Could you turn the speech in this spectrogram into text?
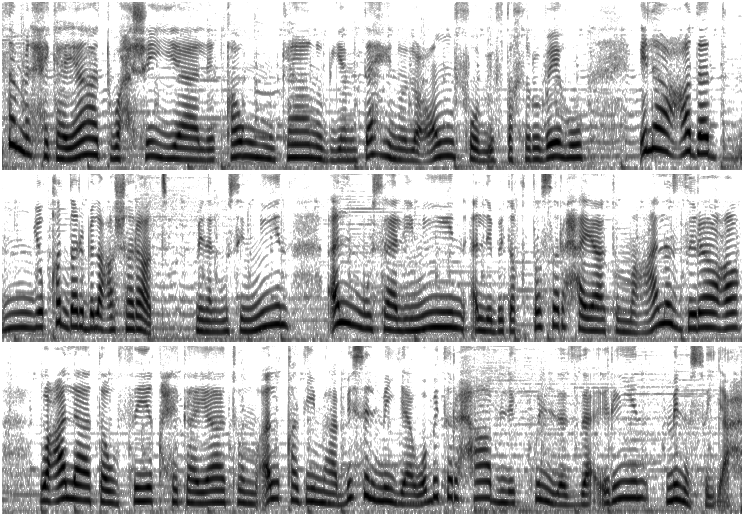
إذا من حكايات وحشية لقوم كانوا بيمتهنوا العنف وبيفتخروا به إلى عدد يقدر بالعشرات من المسنين المسالمين اللي بتقتصر حياتهم على الزراعة وعلى توثيق حكاياتهم القديمة بسلمية وبترحاب لكل الزائرين من السياح.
